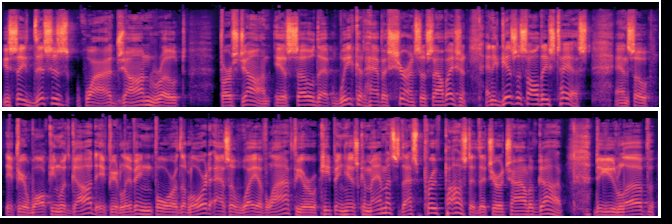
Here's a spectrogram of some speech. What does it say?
You see, this is why John wrote First John is so that we could have assurance of salvation. And he gives us all these tests. And so if you're walking with God, if you're living for the Lord as a way of life, you're keeping his commandments, that's proof positive that you're a child of God. Do you love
